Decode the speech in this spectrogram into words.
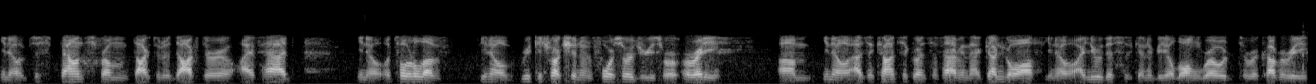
you know just bounce from doctor to doctor. I've had you know a total of you know reconstruction and four surgeries already. Um, you know, as a consequence of having that gun go off, you know, I knew this is going to be a long road to recovery.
